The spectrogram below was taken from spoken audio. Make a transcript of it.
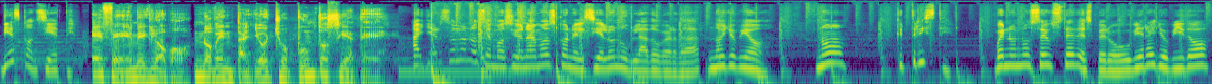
10 con 7. FM Globo 98.7. Ayer solo nos emocionamos con el cielo nublado, ¿verdad? No llovió. No, qué triste. Bueno, no sé ustedes, pero hubiera llovido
